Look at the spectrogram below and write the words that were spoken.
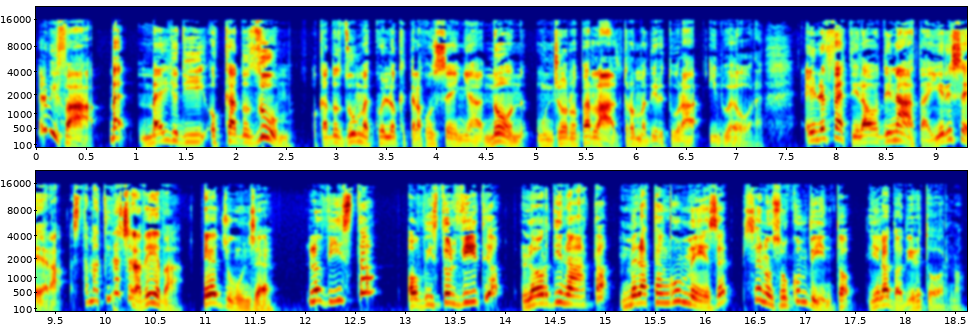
E lui mi fa, beh, meglio di Ocado Zoom. Ocado Zoom è quello che te la consegna non un giorno per l'altro, ma addirittura in due ore. E in effetti l'ha ordinata ieri sera, stamattina ce l'aveva. E aggiunge, L'ho vista, ho visto il video, l'ho ordinata, me la tengo un mese, se non sono convinto gliela do di ritorno.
